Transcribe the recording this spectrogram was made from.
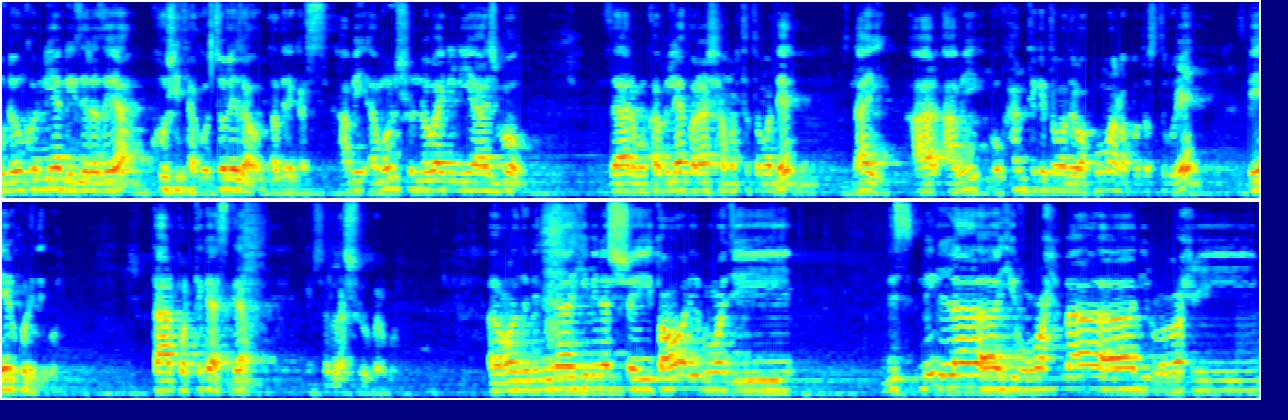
উডঙ্কন নিয়ে নিজেরা যাইয়া খুশি থাকো চলে যাও তাদের কাছে। আমি এমন সৈন্যবাহিনী নিয়ে আসব যার মোকাবিলা করার সামর্থ্য তোমাদের নাই। আর আমি ওখান থেকে তোমাদের অপমান অপদস্থ করে বের করে দেব। তারপর থেকে আজকে ইনশাল্লাহ শুরু করব। أعوذ بالله من الشيطان الرجيم بسم الله الرحمن الرحيم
